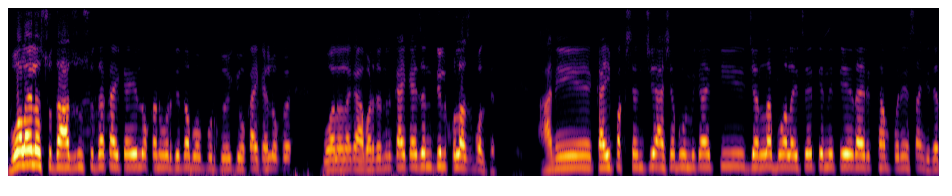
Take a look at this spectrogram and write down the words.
बोलायला सुद्धा अजून सुद्धा काही काही लोकांवरती दबाव पडतोय किंवा काही काही लोक बोलायला घाबरतात आणि काही काही जण दिलखुलास बोलतात. आणि काही पक्षांची अशा भूमिका आहेत की ज्यांना बोलायचं आहे त्यांनी ते डायरेक्ट ठामपणे सांगितल्यात.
